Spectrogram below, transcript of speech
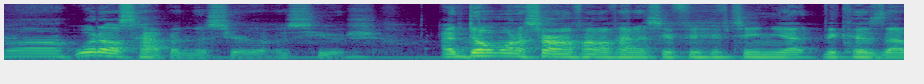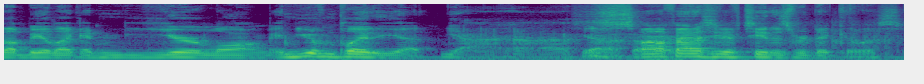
Well- what else happened this year that was huge? I don't want to start on Final Fantasy 15 yet because that'll be like a year long, and you haven't played it yet. Yeah, Yeah, sorry. Final Fantasy 15 is ridiculous.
